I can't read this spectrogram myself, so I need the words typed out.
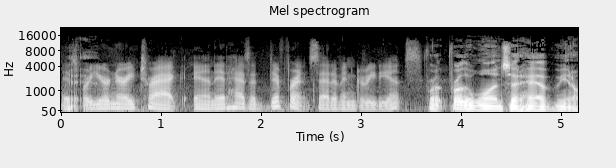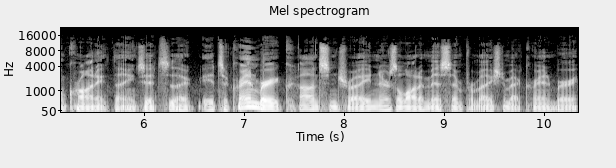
It's for urinary tract, and it has a different set of ingredients. For for the ones that have you know chronic things, it's a it's a cranberry concentrate, and there's a lot of misinformation about cranberry.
